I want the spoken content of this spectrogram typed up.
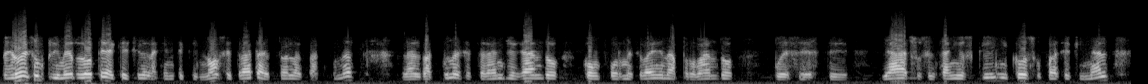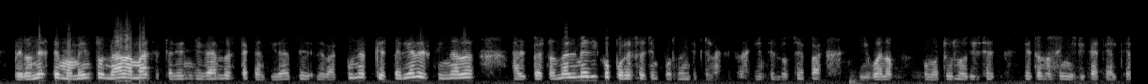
Pero es un primer lote. Hay que decir a la gente que no se trata de todas las vacunas las vacunas estarán llegando conforme se vayan aprobando pues este ya sus ensayos clínicos, su fase final, pero en este momento nada más estarían llegando esta cantidad de, vacunas que estaría destinada al personal médico, por eso es importante que la, gente lo sepa y bueno, como tú lo dices, esto no significa que hay que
